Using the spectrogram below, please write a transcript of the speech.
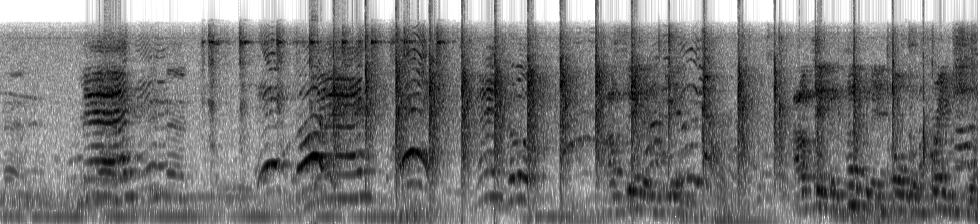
Amen. Amen. Amen. I'll say that again. I'll take a covenant over friendship.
